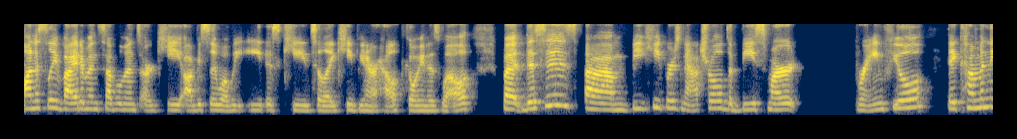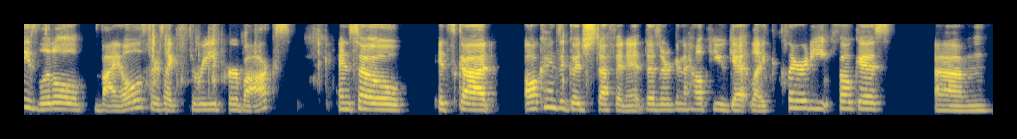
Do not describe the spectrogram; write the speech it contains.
honestly, vitamin supplements are key. Obviously, what we eat is key to like keeping our health going as well. But this is um, Beekeepers Natural, the Be Smart Brain Fuel. They come in these little vials. There's like three per box. And so it's got all kinds of good stuff in it. Those are going to help you get like clarity, focus, um,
